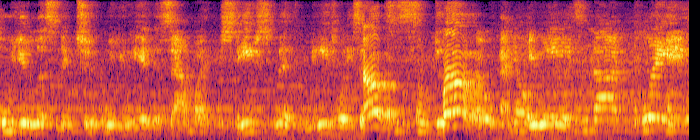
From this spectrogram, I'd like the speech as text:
who you're listening to when you hear this soundbite. Steve Smith means what he says. No. This is some dude. No. No, he's not playing.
